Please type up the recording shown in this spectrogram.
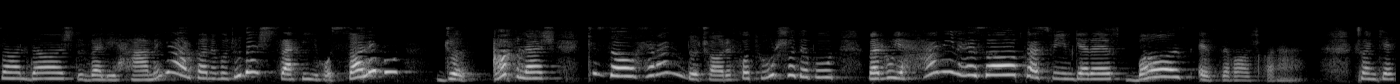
سال داشت ولی همه ارکان وجودش صحیح و سالم بود جز عقلش که ظاهرا دچار فتور شده بود و روی همین حساب تصمیم گرفت باز ازدواج کند. چون که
